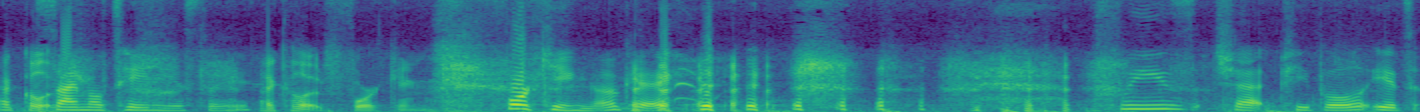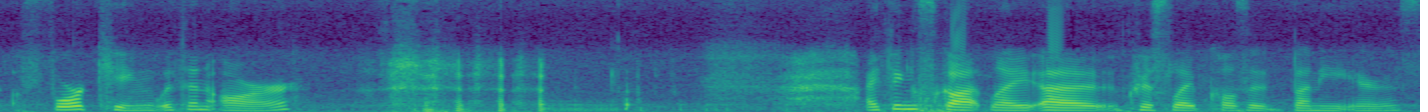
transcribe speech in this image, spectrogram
I call it simultaneously. I call it forking. Forking, okay. Please chat, people. It's forking with an R. I think Scott, like uh, Chris Lipe, calls it bunny ears.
